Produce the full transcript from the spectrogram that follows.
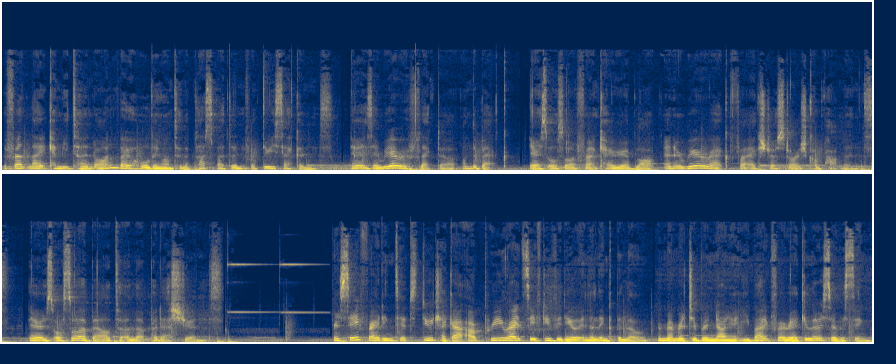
The front light can be turned on by holding onto the plus button for 3 seconds. There is a rear reflector on the back. There is also a front carrier block and a rear rack for extra storage compartments. There is also a bell to alert pedestrians. For safe riding tips, do check out our pre-ride safety video in the link below. Remember to bring down your e-bike for regular servicing.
